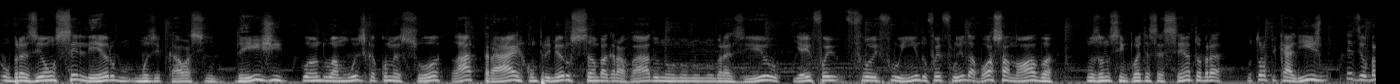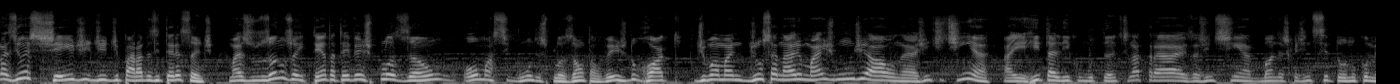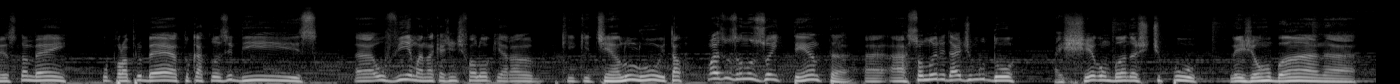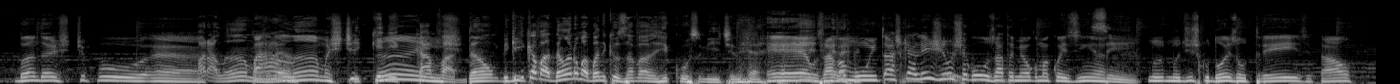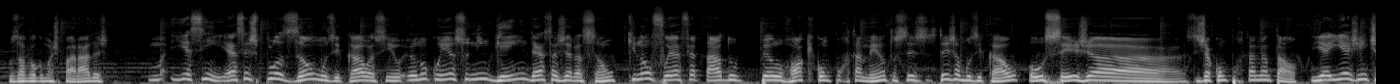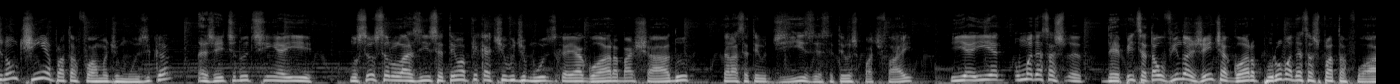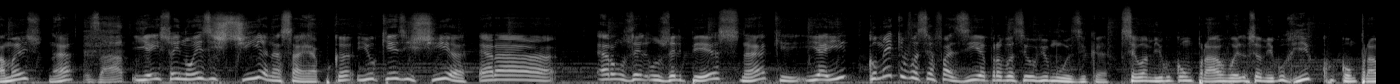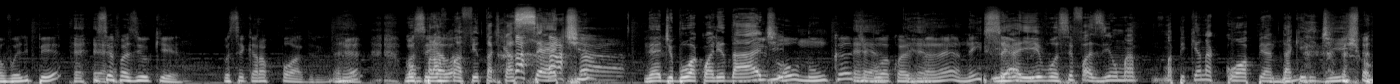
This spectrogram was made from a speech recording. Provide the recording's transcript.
O Brasil é um celeiro musical, assim, desde quando a música começou, lá atrás, com o primeiro samba gravado no, no, no Brasil, e aí foi, foi fluindo, foi fluindo a bossa nova nos anos 50 e 60, o, o tropicalismo. Quer dizer, o Brasil é cheio de, de, de, paradas interessantes. Mas nos anos 80 teve a explosão, ou uma segunda explosão, talvez, do rock, de, uma, de um cenário mais mundial, né? A gente tinha aí Rita Lee com Mutantes lá atrás, a gente tinha bandas que a gente citou no começo também, o próprio Beto, 14 Bis, uh, o Vima, né, que a gente falou que era que, que tinha Lulu e tal. Mas nos anos 80, uh, a sonoridade mudou. Aí chegam bandas tipo Legião Urbana, bandas tipo. É, Paralamas, Paralamas, né? Titãs. Biquíni Cavadão. Biquíni Cavadão era uma banda que usava recurso MIDI, né? É, usava muito. Acho que a Legião chegou a usar também alguma coisinha no, no, disco 2 ou 3 e tal. Usava algumas paradas. E assim, essa explosão musical, assim, eu não conheço ninguém dessa geração que não foi afetado pelo rock comportamento, seja musical ou seja, seja comportamental. E aí a gente não tinha plataforma de música, a gente não tinha aí no seu celularzinho, você tem um aplicativo de música aí agora baixado, sei lá, você tem o Deezer, você tem o Spotify. E aí, é uma dessas. É, de repente, você tá ouvindo a gente agora por uma dessas plataformas, né? Exato. E isso aí não existia nessa época. E o que existia era. Eram os, os LPs, né? Que, e aí, como é que você fazia para você ouvir música? Seu amigo comprava o seu amigo rico comprava o LP. e você fazia o quê? Você que era pobre, né? Você comprava uma fita cassete. né, de boa qualidade. ou nunca de é, boa qualidade, é. né? Nem sei. E aí você fazia uma, uma pequena cópia uhum. daquele disco.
